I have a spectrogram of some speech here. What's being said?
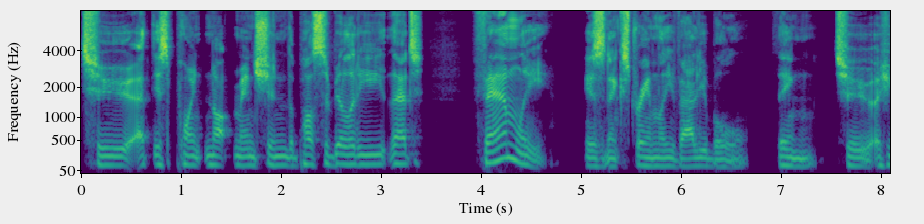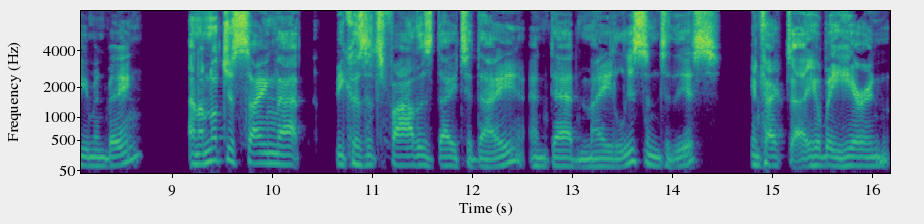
to, at this point, not mention the possibility that family is an extremely valuable thing to a human being. And I'm not just saying that because it's Father's Day today and Dad may listen to this. In fact, uh, he'll be here in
